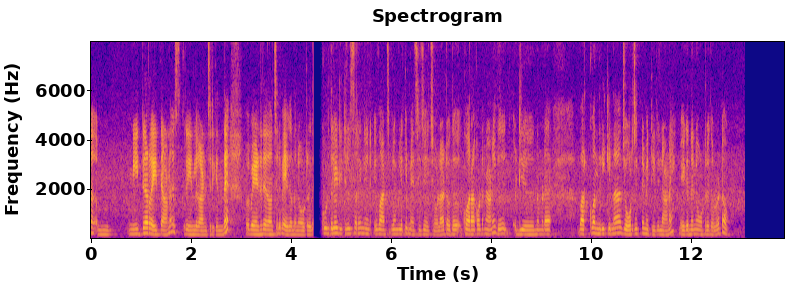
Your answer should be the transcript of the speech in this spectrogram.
മീറ്റർ റേറ്റ് ആണ് സ്ക്രീനിൽ കാണിച്ചിരിക്കുന്നത്. അപ്പോൾ വേണ്ടതെന്ന് വെച്ചാൽ വേഗം തന്നെ ഓർഡർ ചെയ്ത് കൂടുതൽ ഡീറ്റെയിൽസ് അറിയാൻ ഞാൻ വാട്സപ്പ് നമ്പറിലേക്ക് മെസ്സേജ് അയച്ചോളാം കേട്ടോ ഇത് കോറാക്കോട്ടനാണ്. ഇത് നമ്മുടെ വർക്ക് വന്നിരിക്കുന്ന ജോർജറ്റ് മെറ്റീരിയലാണ് വേഗം തന്നെ ഓർഡർ ചെയ്തോളൂ കേട്ടോ.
